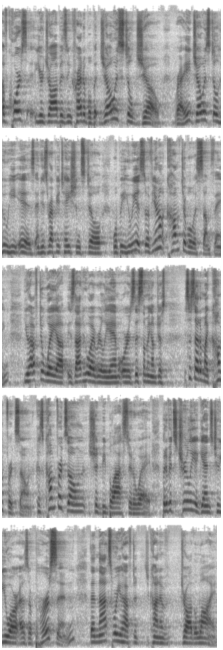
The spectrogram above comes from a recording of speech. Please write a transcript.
Of course, your job is incredible, but Joe is still Joe, right? Joe is still who he is, and his reputation still will be who he is. So if you're not comfortable with something, you have to weigh up is that who I really am, or is this something I'm just, is this is out of my comfort zone? Because comfort zone should be blasted away. But if it's truly against who you are as a person, then that's where you have to kind of draw the line.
